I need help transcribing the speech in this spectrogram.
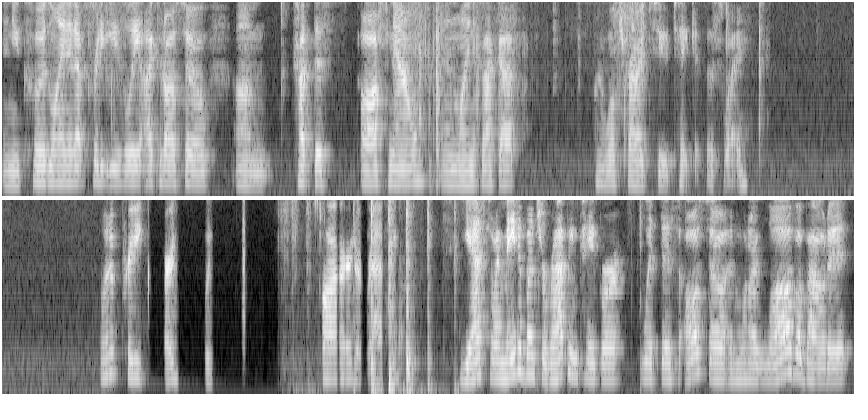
And you could line it up pretty easily. I could also um, cut this off now and line it back up. I will try to take it this way. What a pretty card. Card or wrapping. Yeah, so I made a bunch of wrapping paper with this also. And what I love about it,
